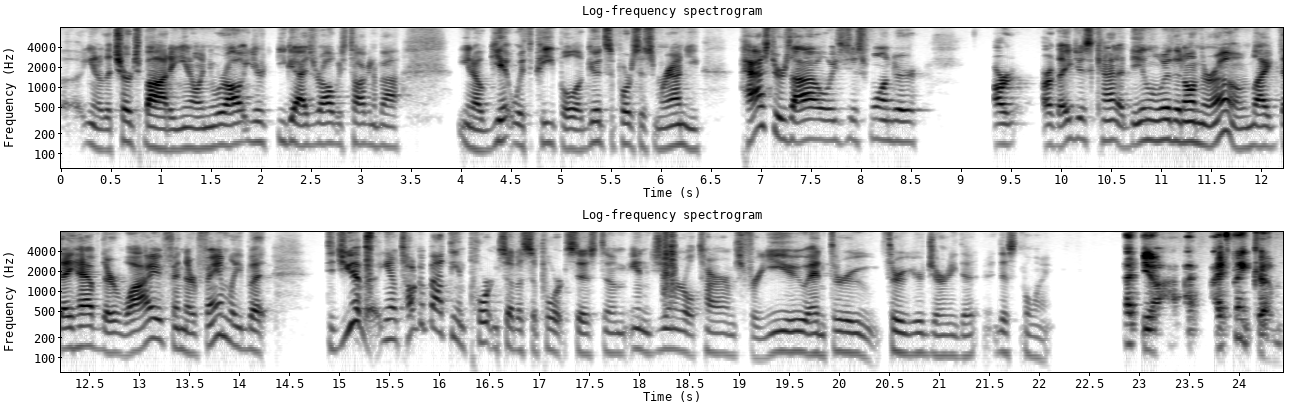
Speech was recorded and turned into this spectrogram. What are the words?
uh, you know the church body you know and we're all you're you guys are always talking about you know get with people a good support system around you pastors, I always just wonder, are are they just kind of dealing with it on their own? Like they have their wife and their family, but did you have a, you know, talk about the importance of a support system in general terms for you and through through your journey to this point? Uh, yeah, I, I think um,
